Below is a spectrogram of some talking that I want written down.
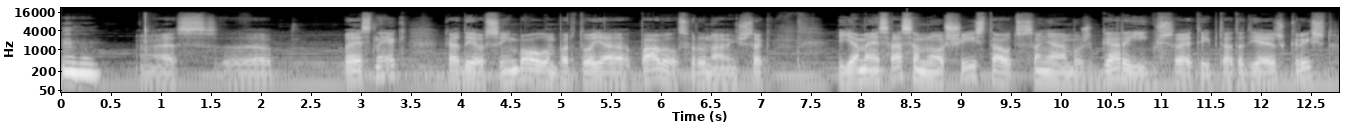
mm -hmm. Vēstnieki, kā dieva simbolu, un par to jā, Pāvils runā. Viņš saka, ja mēs esam no šīs tautas saņēmuši garīgu svētību, tātad Jēzu Kristu,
